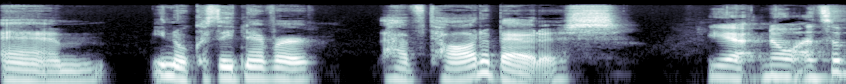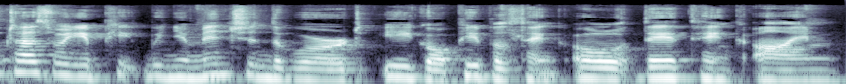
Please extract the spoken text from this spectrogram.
um, you know, because they'd never have thought about it. Yeah, no, and sometimes when you when you mention the word ego, people think, oh, they think I'm,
